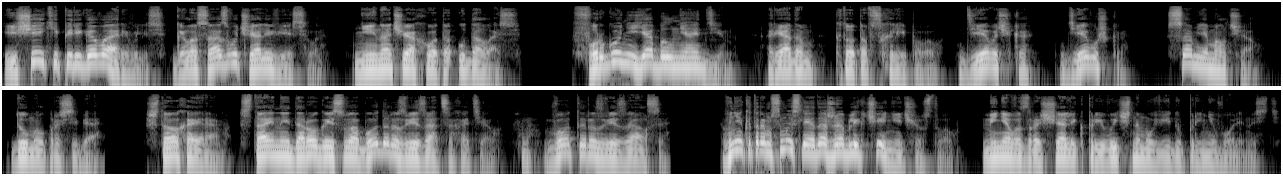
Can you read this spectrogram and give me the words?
Ищейки переговаривались, голоса звучали весело. Не иначе охота удалась. В фургоне я был не один. Рядом кто-то всхлипывал. Девочка, девушка. Сам я молчал, думал про себя. Что, Хайрам, с тайной дорогой свободы развязаться хотел? Хм, вот и развязался. В некотором смысле я даже облегчение чувствовал. Меня возвращали к привычному виду преневоленности.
